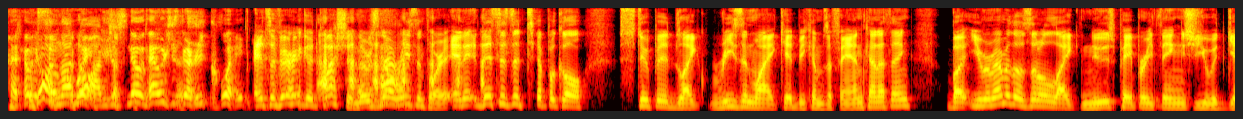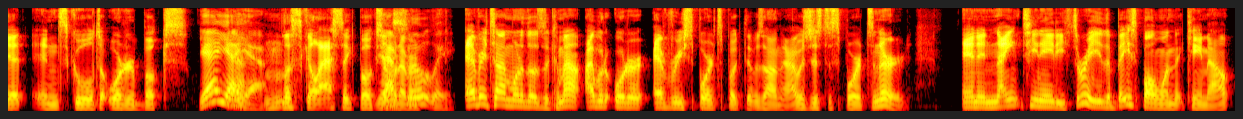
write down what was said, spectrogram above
That was No, so I'm not- no, quick. I'm just- no. That was just very quick. It's a very good question. There was no reason for it. And it, this is a typical stupid like reason why a kid becomes a fan kind of thing. But you remember those little like newspapery things you would get in school to order books? Yeah, yeah, yeah. The scholastic books or whatever. Absolutely. Every time one of those would come out, I would order every sports book that was on there. I was just a sports nerd. And in 1983, the baseball one that came out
